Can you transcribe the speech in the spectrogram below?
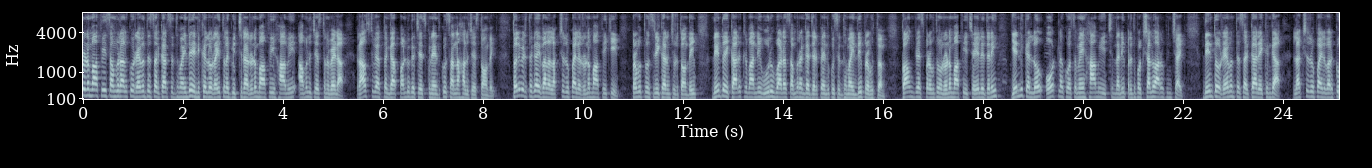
రుణమాఫీ సంబరాలకు రేవంత్ సర్కార్ సిద్ధమైంది. ఎన్నికల్లో రైతులకు ఇచ్చిన రుణమాఫీ హామీ అమలు చేస్తున్న వేళ రాష్ట్ర వ్యాప్తంగా పండుగ చేసుకునేందుకు సన్నాహాలు చేస్తోంది. తొలి విడతగా ఇవాళ లక్ష రూపాయల రుణమాఫీకి ప్రభుత్వం శ్రీకారం చుడుతోంది. దీంతో ఈ కార్యక్రమాన్ని ఊరుబాడ సంబరంగా జరిపేందుకు సిద్ధమైంది ప్రభుత్వం. కాంగ్రెస్ ప్రభుత్వం రుణమాఫీ చేయలేదని ఎన్నికల్లో ఓట్ల కోసమే హామీ ఇచ్చిందని ప్రతిపక్షాలు ఆరోపించాయి. దీంతో రేవంత్ సర్కార్ ఏకంగా లక్ష రూపాయల వరకు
